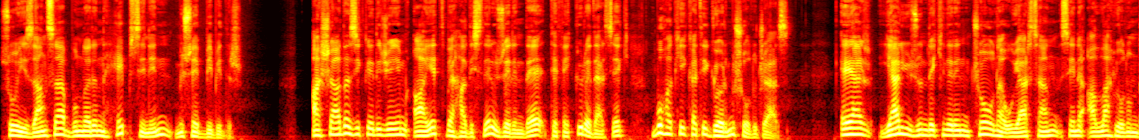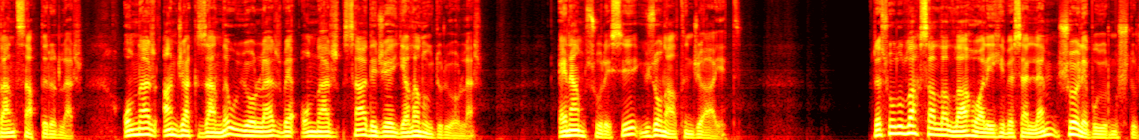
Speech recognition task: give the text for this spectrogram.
Suizansa bunların hepsinin müsebbibidir. Aşağıda zikredeceğim ayet ve hadisler üzerinde tefekkür edersek bu hakikati görmüş olacağız. Eğer yeryüzündekilerin çoğuna uyarsan seni Allah yolundan saptırırlar. Onlar ancak zanna uyuyorlar ve onlar sadece yalan uyduruyorlar. Enam suresi 116. ayet Resulullah sallallahu aleyhi ve sellem şöyle buyurmuştur.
